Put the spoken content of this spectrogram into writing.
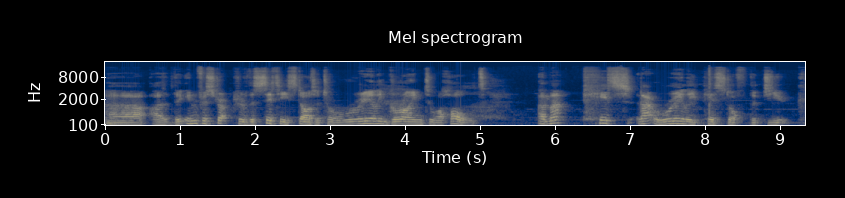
Uh, uh, the infrastructure of the city started to really grind to a halt, and that piss that really pissed off the Duke.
